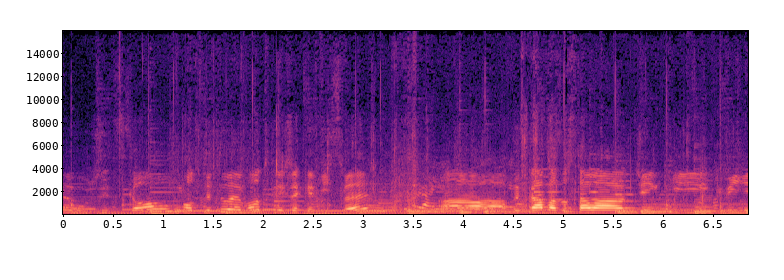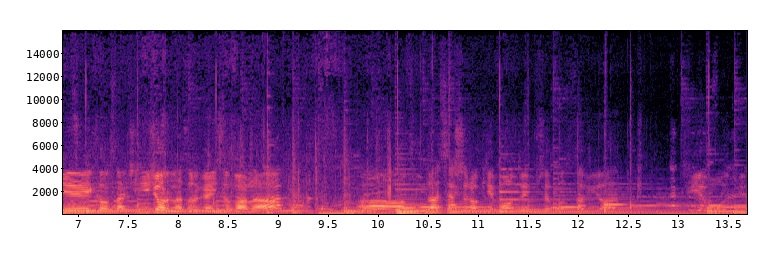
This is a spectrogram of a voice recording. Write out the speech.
wyprawę łużycką pod tytułem Odkryj rzekę Wisłę. A wyprawa została dzięki gminie Konstancin Jeziorna zorganizowana. A Fundacja Szerokie Wody przedstawiła dwie łodzie.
